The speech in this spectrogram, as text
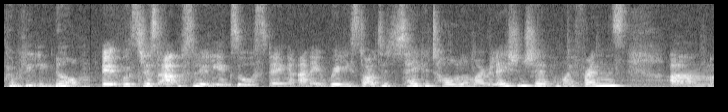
completely numb. It was just absolutely exhausting, and it really started to take a toll on my relationship and my friends. Um,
